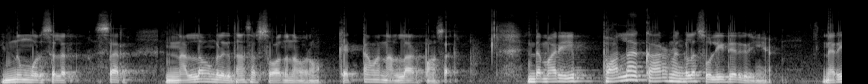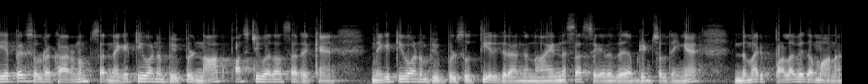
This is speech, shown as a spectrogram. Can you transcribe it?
இன்னும் ஒரு சிலர் சார் நல்லவங்களுக்கு தான் சார் சோதனை வரும். கெட்டவன் நல்லா இருப்பான் சார். இந்த மாதிரி பல காரணங்களை சொல்லிகிட்டே இருக்கிறீங்க. நிறைய பேர் சொல்கிற காரணம் சார் நெகட்டிவான பீப்புள் நான் பாசிட்டிவாக தான் சார் இருக்கேன். நெகட்டிவான பீப்புள் சுற்றி இருக்கிறாங்க. நான் என்ன சார் செய்கிறது அப்படின்னு சொல்கிறீங்க இந்த மாதிரி பலவிதமான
